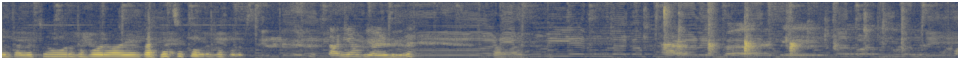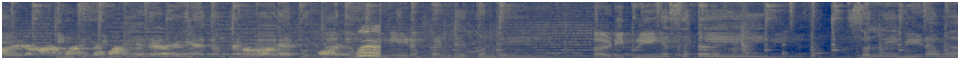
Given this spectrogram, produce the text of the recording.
என் தங்கச்சி ஊருக்கு போகிறோம் என் தங்கச்சிக்கு ஊருக்கு போகிறோம் தனியாக போய் எழுதுகிறேன். அடி பிரிய சகி சொல்லிவிடவா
